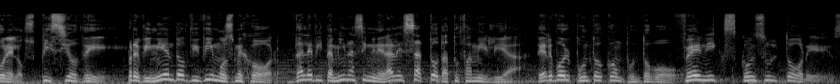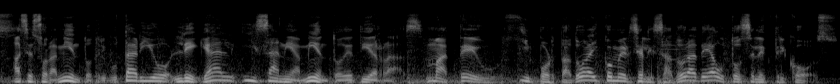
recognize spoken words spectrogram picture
con el auspicio de Previniendo Vivimos Mejor. Dale vitaminas y minerales a toda tu familia. Terbol.com.bo Fénix Consultores. Asesoramiento tributario, legal y saneamiento de tierras. Mateus, importadora y comercializadora de autos eléctricos.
